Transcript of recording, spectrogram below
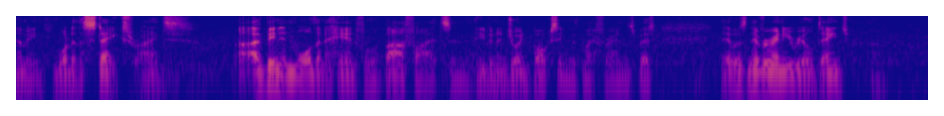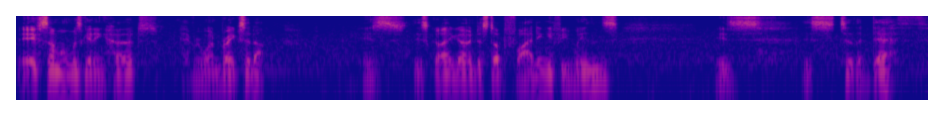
I mean, what are the stakes, right? I've been in more than a handful of bar fights and even enjoyed boxing with my friends, but there was never any real danger. If someone was getting hurt, everyone breaks it up. Is this guy going to stop fighting if he wins? Is this to the death?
